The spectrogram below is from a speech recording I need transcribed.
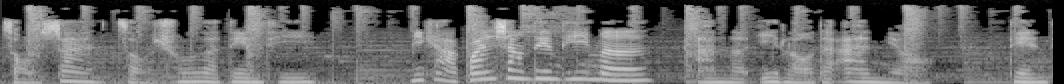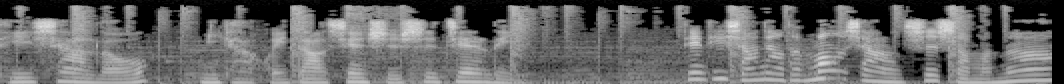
总算走出了电梯。米卡关上电梯门，按了一楼的按钮，电梯下楼。米卡回到现实世界里。电梯小鸟的梦想是什么呢？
